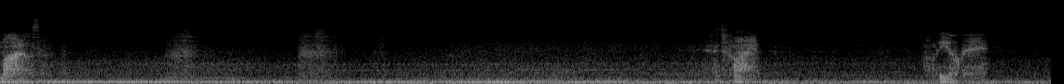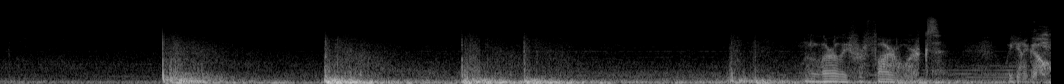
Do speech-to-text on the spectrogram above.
Miles. It's fine. I'll be okay. A little early for fireworks. We gotta go.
